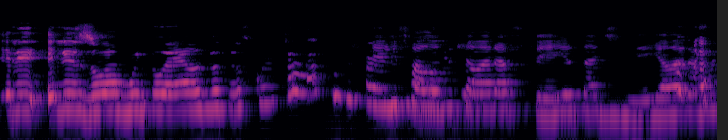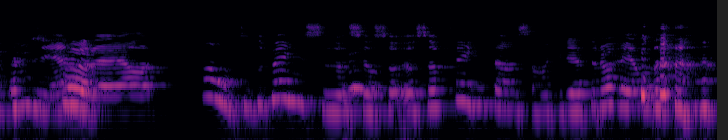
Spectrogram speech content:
ele, ele zoa muito ela, meu Deus, coitado. Ele falando que ela era feia, tadinha. E ela era muito ingênua. ela, não, tudo bem, se eu, sou, eu sou feia, então, eu sou uma criatura horrenda.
